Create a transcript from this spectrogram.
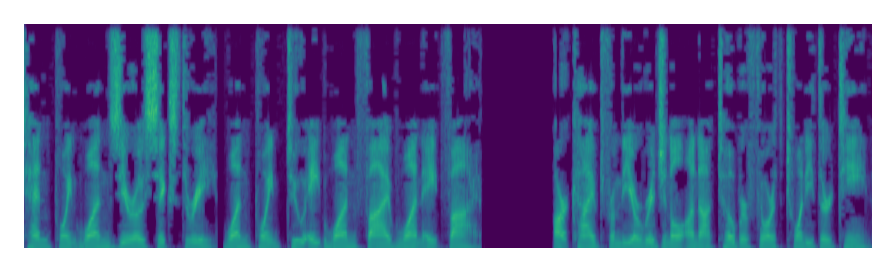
10.1063, 1.28155185. Archived from the original on October 4, 2013.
